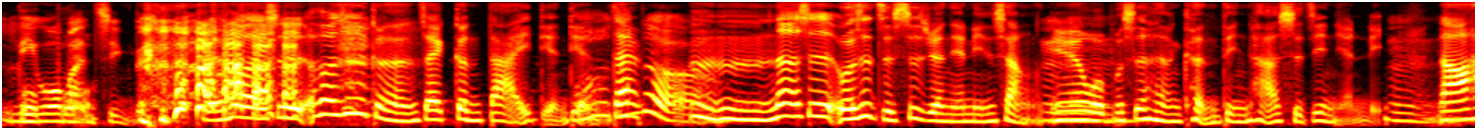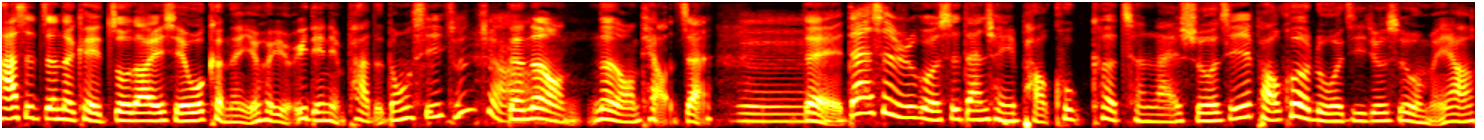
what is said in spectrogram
离我蛮近的，对，或者是，或者是可能再更大一点点，哦、但嗯嗯，那是我是指视觉年龄上，嗯、因为我不是很肯定他实际年龄，嗯，然后他是真的可以做到一些我可能也会有一点点怕的东西，真假？的那种那种挑战，嗯、对，但是如果是单纯以跑酷课程来说，其实跑酷的逻辑就是我们要。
